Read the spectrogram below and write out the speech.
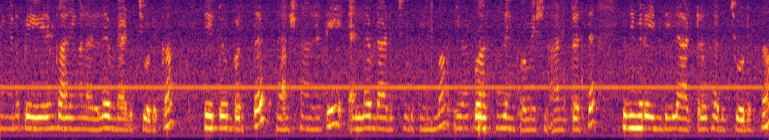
നിങ്ങളുടെ പേരും കാര്യങ്ങളെല്ലാം ഇവിടെ അടിച്ചു കൊടുക്കുക. ഡേറ്റ് ഓഫ് ബർത്ത് നാഷണാലിറ്റി എല്ലാം ഇവിടെ അടിച്ചു കൊടുത്ത് യുവർ പേഴ്സണൽ ഇൻഫർമേഷൻ അഡ്രസ്സ് ഇത് നിങ്ങളുടെ ഇന്ത്യയിലെ അഡ്രസ്സ് അടിച്ചു കൊടുക്കുക.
